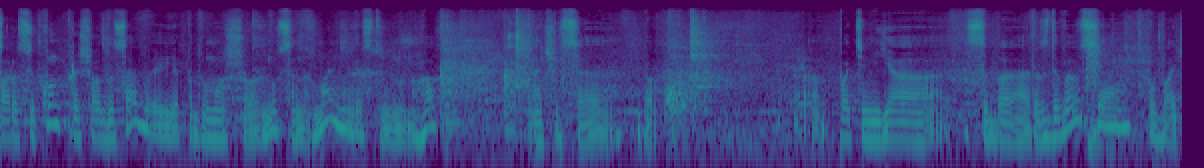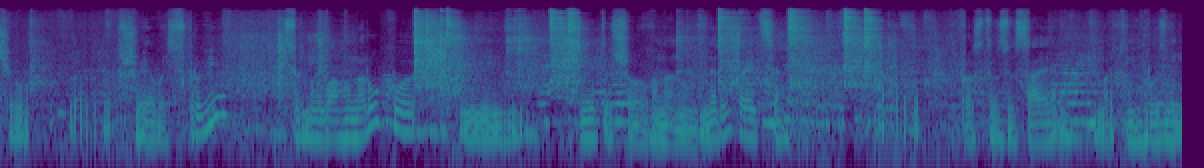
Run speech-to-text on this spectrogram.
Пару секунд прийшов до себе, і я подумав, що ну все нормально, я стою на ногах, значить все добре. Потім я себе роздивився, побачив, що я весь в крові, звернув увагу на руку і помітив, що вона ну, не рухається, просто звисає мертвим грузнем.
